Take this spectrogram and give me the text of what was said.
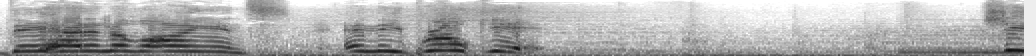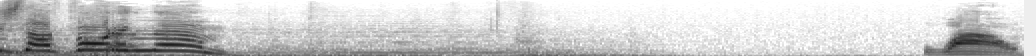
They had an alliance! And they broke it! She's not voting them! Wow.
